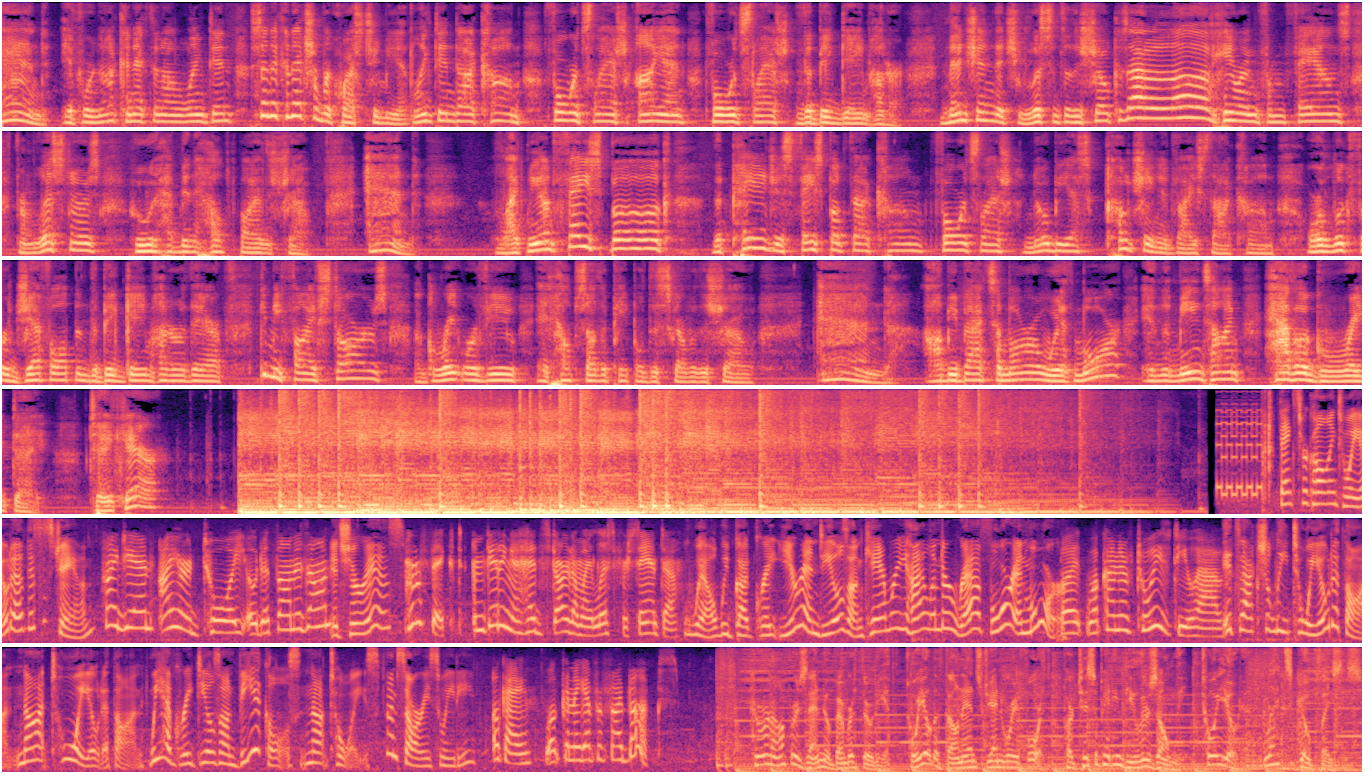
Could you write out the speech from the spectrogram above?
And if we're not connected on LinkedIn, send a connection request to me at linkedin.com forward slash IN forward slash the big game hunter. Mention that you listen to the show because I love hearing from fans, from listeners who have been helped by the show. And like me on Facebook. The page is facebook.com forward slash no BS coaching advice.com or look for Jeff Altman, the big game hunter there. Give me five stars, a great review. It helps other people discover the show. And I'll be back tomorrow with more. In the meantime, have a great day. Take care. Thanks for calling Toyota. This is Jan. Hi, Jan. I heard Toy Odathon is on. It sure is. Perfect. I'm getting a head start on my list for Santa. Well, we've got great year end deals on Camry, Highlander, RAV4, and more. But what kind of toys do you have? It's actually Toyotathon, not Toyotathon. We have great deals on vehicles, not toys. I'm sorry, sweetie. Okay, what can I get for five bucks? Current offers end November 30th. Toyotathon ends January 4th. Participating dealers only. Toyota, let's go places.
